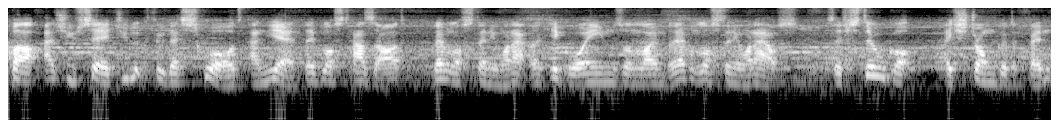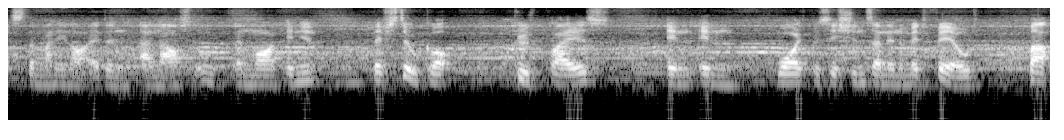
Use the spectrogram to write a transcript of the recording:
but as you said, you look through their squad, and yeah, they've lost Hazard. They haven't lost anyone else. Higuain's on loan, but they haven't lost anyone else. So they've still got a stronger defence than Man United and, and Arsenal, in my opinion. They've still got good players in, in wide positions and in the midfield, but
